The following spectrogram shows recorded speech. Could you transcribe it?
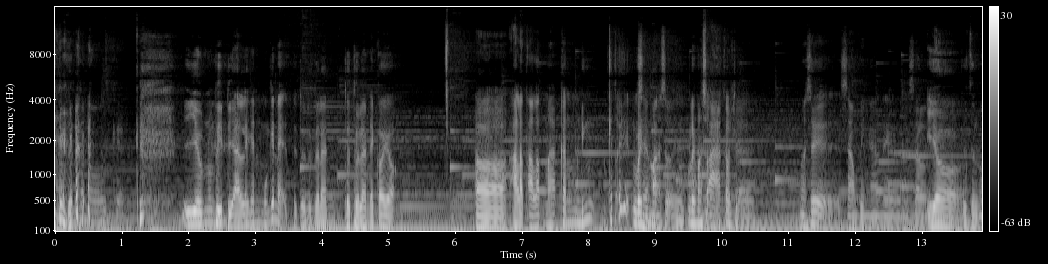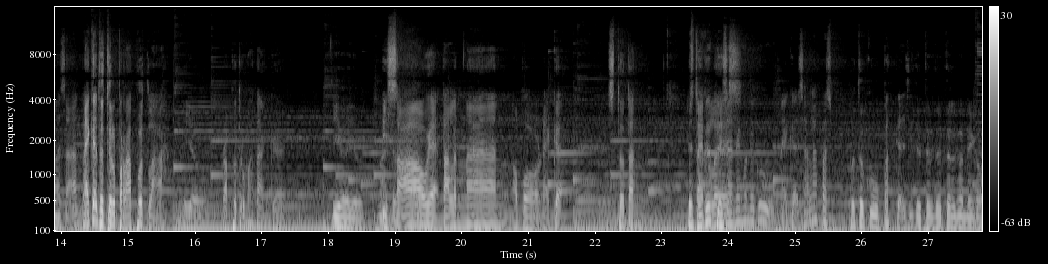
kan oke. Iya, lebih dialihkan mungkin nek dodolan dodolannya koyo eh, alat-alat makan mending kita eh, luwih ma- masuk ya. luwih masuk akal deh. Masih sampingannya misal Iya. dodol masakan Nek kayak dodol perabot lah. Iya, perabot rumah tangga. iya iya. Pisau ya, talenan, apa nek sedotan dan juga biasanya ngono iku nek gak salah pas butuh kupat gak sih dodol-dodol ngono iku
